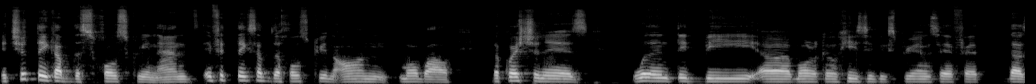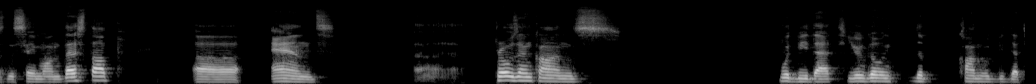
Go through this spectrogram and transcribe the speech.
it should take up this whole screen, and if it takes up the whole screen on mobile, the question is, wouldn't it be a more cohesive experience if it does the same on desktop? Uh, and uh, pros and cons would be that you're going the con would be that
